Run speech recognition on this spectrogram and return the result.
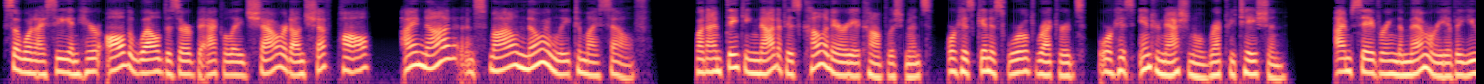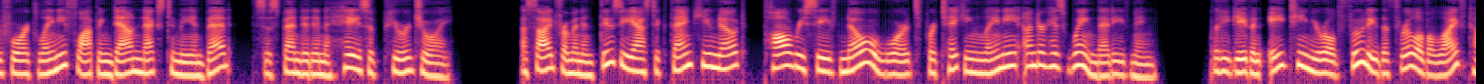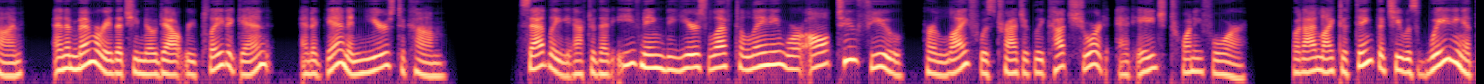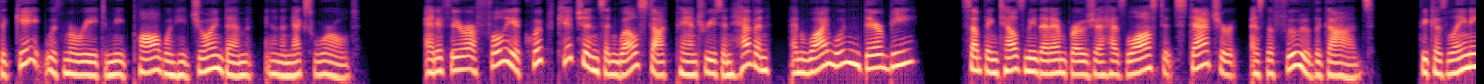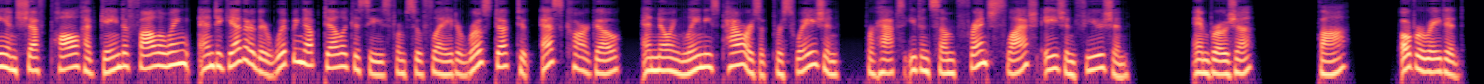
So when I see and hear all the well deserved accolades showered on Chef Paul, I nod and smile knowingly to myself. But I'm thinking not of his culinary accomplishments, or his Guinness World Records, or his international reputation. I'm savoring the memory of a euphoric Lainey flopping down next to me in bed, suspended in a haze of pure joy. Aside from an enthusiastic thank you note, Paul received no awards for taking Lainey under his wing that evening. But he gave an 18 year old foodie the thrill of a lifetime, and a memory that she no doubt replayed again and again in years to come. Sadly, after that evening, the years left to Lainey were all too few. Her life was tragically cut short at age 24 but I like to think that she was waiting at the gate with Marie to meet Paul when he joined them in the next world. And if there are fully equipped kitchens and well stocked pantries in heaven, and why wouldn't there be? Something tells me that ambrosia has lost its stature as the food of the gods. Because Lainey and Chef Paul have gained a following, and together they're whipping up delicacies from souffle to roast duck to escargot, and knowing Lainey's powers of persuasion, perhaps even some French slash Asian fusion. Ambrosia, Bah? Overrated.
